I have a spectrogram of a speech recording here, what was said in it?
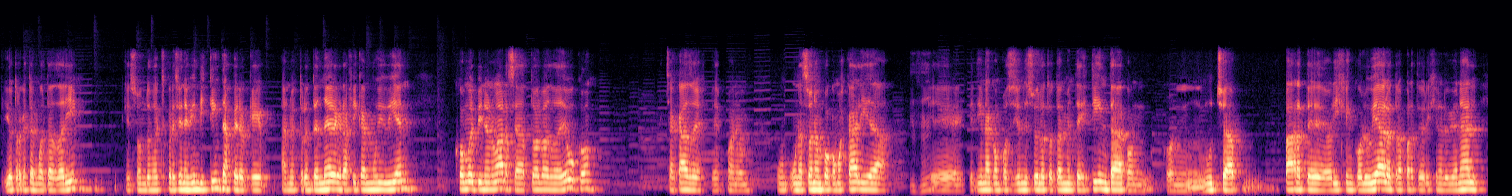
y otro que está en Gualtazarí, que son dos expresiones bien distintas, pero que a nuestro entender grafican muy bien cómo el Pinot Noir se adaptó al Valle de Uco. Chacalle es bueno, una zona un poco más cálida, que tiene una composición de suelo totalmente distinta, con, con, mucha parte de origen coluvial, otra parte de origen aluvional.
